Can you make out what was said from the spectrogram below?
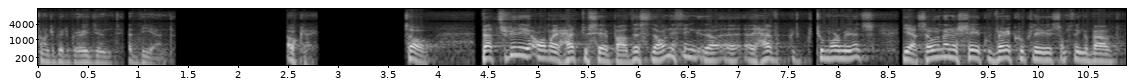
conjugate gradient at the end. Okay, so that's really all I had to say about this. The only thing, uh, I have two more minutes. Yeah, so I'm going to say very quickly something about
